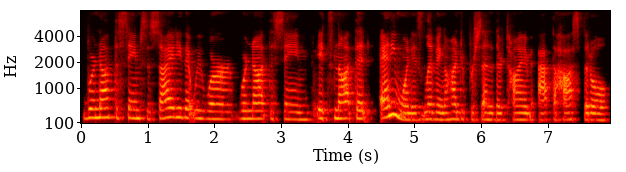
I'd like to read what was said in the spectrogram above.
we're not the same society that we were we're not the same it's not that anyone is living 100% of their time at the hospital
